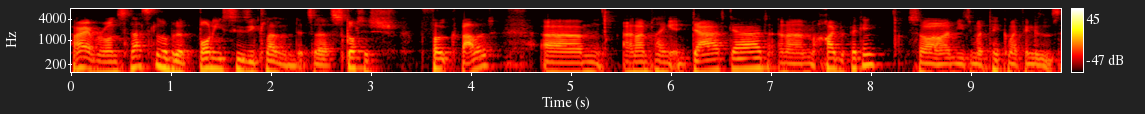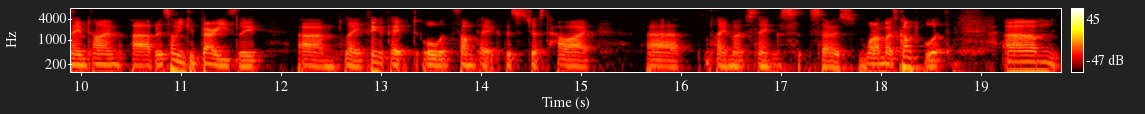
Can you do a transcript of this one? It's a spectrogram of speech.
All right, everyone. So that's a little bit of Bonnie Susie Cleland. It's a Scottish folk ballad, um, and I'm playing it in DADGAD, and I'm hybrid picking. So I'm using my pick and my fingers at the same time. Uh, but it's something you could very easily um, play finger picked or with thumb pick. This is just how I uh, play most things. So it's what I'm most comfortable with. Um,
